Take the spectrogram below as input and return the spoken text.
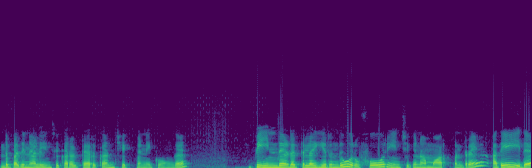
இந்த பதினாலு இன்ச்சு கரெக்டாக இருக்கான்னு செக் பண்ணிக்கோங்க. இப்போ இந்த இடத்துல இருந்து ஒரு ஃபோர் இன்ச்சுக்கு நான் மார்க் பண்ணுறேன் அதே இதை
